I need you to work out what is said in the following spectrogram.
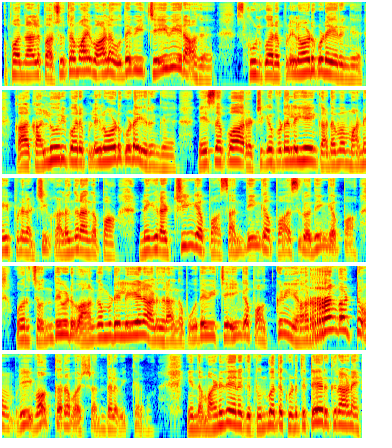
அப்போ அதனால் பரிசுத்தமாய் வாழ உதவி செய்வீராக. ஸ்கூலுக்கு வர பிள்ளைகளோடு கூட இருங்க. க கல்லூரி போகிற பிள்ளைகளோடு கூட இருங்க. ஏசப்பா ரட்சிக்கப்படலையே. என் கடமை மனைவி இப்படி ரட்சி கலங்குறாங்கப்பா. இன்னைக்கு ரட்சிங்கப்பா சந்திங்கப்பா ஆசீர்வதிங்கப்பா. ஒரு சொந்த வீடு வாங்க முடியலையேன்னு அழுகுறாங்க. உதவி செய்யுங்கப்பா. அக்குனி இறங்கட்டும். ரீ வாக்கரவா சந்தல விற்கிறவா இந்த மனிதன் எனக்கு துன்பத்தை கொடுத்துட்டே இருக்கிறானே.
